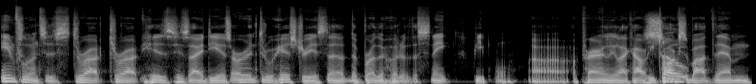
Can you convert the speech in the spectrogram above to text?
influences throughout throughout his his ideas or in through history is the the Brotherhood of the Snake people. Uh, apparently, like how he So- talks about them.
